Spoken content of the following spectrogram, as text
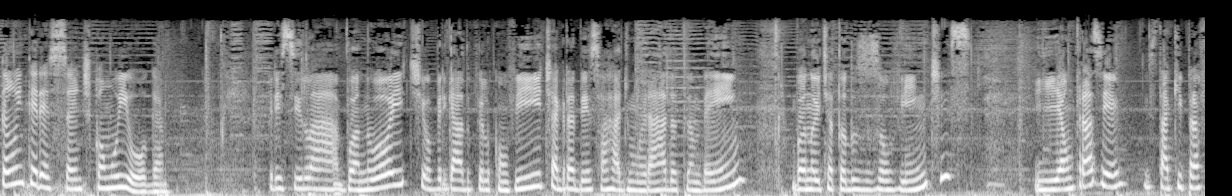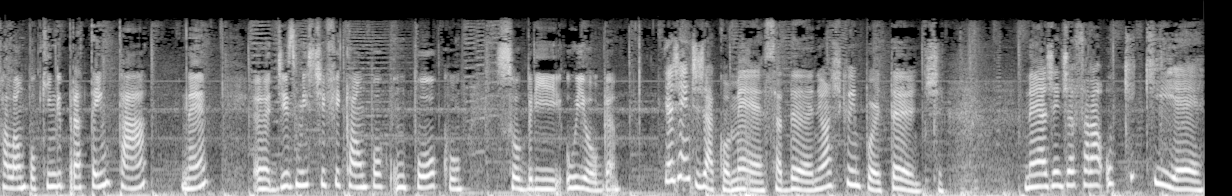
tão interessante como o yoga. Priscila, boa noite, obrigado pelo convite, agradeço a Rádio Murada também. Boa noite a todos os ouvintes. E é um prazer estar aqui para falar um pouquinho e para tentar, né, eh, desmistificar um pouco, um pouco sobre o yoga. E a gente já começa, Dani, eu acho que o importante, né, a gente vai falar o que que é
